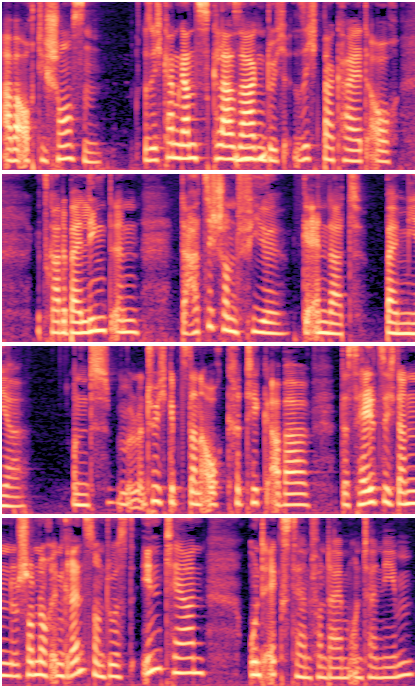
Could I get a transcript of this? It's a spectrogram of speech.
aber auch die Chancen. Also ich kann ganz klar sagen, mhm. durch Sichtbarkeit auch jetzt gerade bei LinkedIn, da hat sich schon viel geändert bei mir. Und natürlich gibt es dann auch Kritik, aber das hält sich dann schon noch in Grenzen und du hast intern und extern von deinem Unternehmen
